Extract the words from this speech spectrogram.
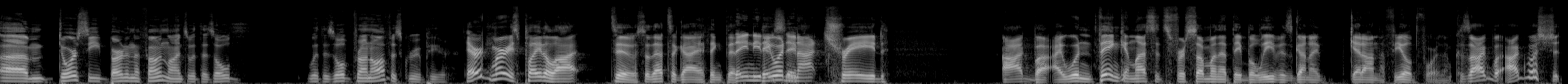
Right? Um, Dorsey burning the phone lines with his old with his old front office group here. Eric Murray's played a lot too, so that's a guy I think that They needed they would safety. not trade Ogbah. I wouldn't think unless it's for someone that they believe is gonna get on the field for them because Ogbah, Ogbah should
